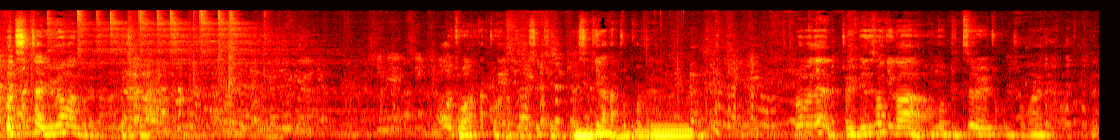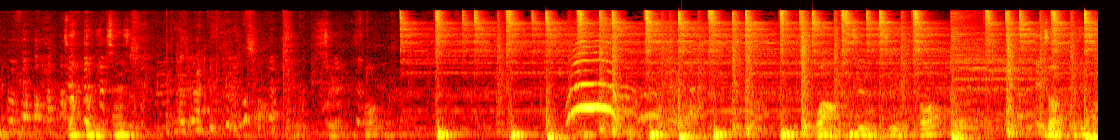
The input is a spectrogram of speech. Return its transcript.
그거 진짜 유명한 노래잖아. 그치? 어 좋아. 딱 좋아. 딱 좋아. C key. 네, C key가 딱 좋거든. 그러면은 저희 민석이가 한번 비트를 조금 잡아야 될 것 같은데 drop the beat 해줘. 3, 4 one, two, three, four. 느낌 좋아. 느낌 좋아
